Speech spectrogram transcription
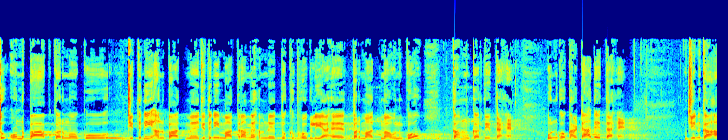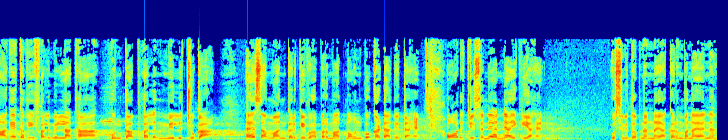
तो उन पाप कर्मों को जितनी अनुपात में, जितनी मात्रा में हमने दुख भोग लिया है, परमात्मा उनको कम कर देता है, उनको घटा देता है। जिनका आगे कभी फल मिलना था, उनका फल मिल चुका। ऐसा मान करके वह परमात्मा उनको घटा देता है। और जिसने अन्याय किया है, उसने तो अपना नया कर्म बनाया ना।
